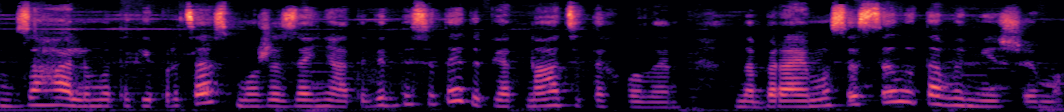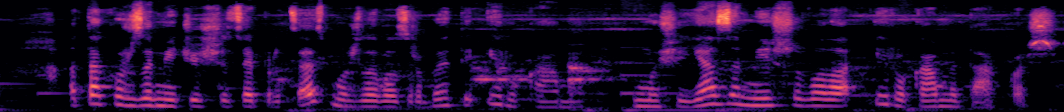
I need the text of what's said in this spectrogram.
В загальному такий процес може зайняти від 10 до 15 хвилин. Набираємося сили та вимішуємо. А також замічу, що цей процес можливо зробити і руками, тому що я замішувала і руками також.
